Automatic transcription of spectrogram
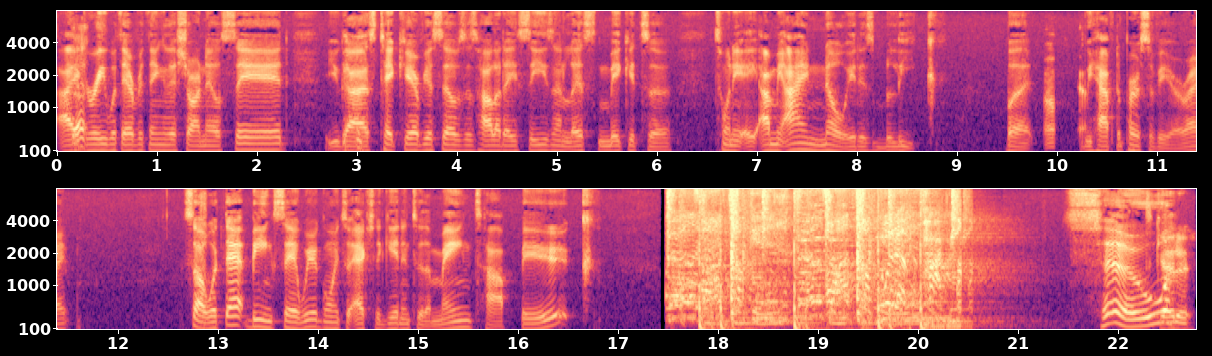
I Yeah. agree with everything that Charnel said. You guys take care of yourselves this holiday season. Let's make it to 28. I mean, I know it is bleak, but Oh, yeah. we have to persevere, right? So, with that being said, we're going to actually get into the main topic. What up, Poppy? So, Get it.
